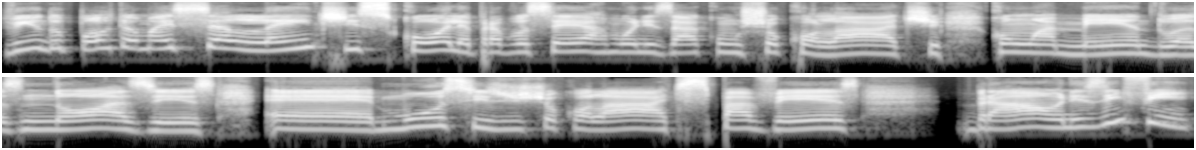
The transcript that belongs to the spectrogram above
Vinho do Porto é uma excelente escolha para você harmonizar com chocolate, com amêndoas, nozes, é, mousses de chocolates, pavês, brownies, enfim.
